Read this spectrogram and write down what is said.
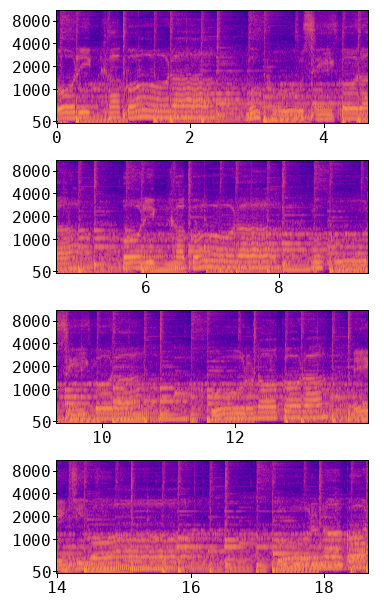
পৰীক্ষা কৰা মুখুচি কৰা পৰীক্ষা কৰা মুখুচি কৰা পূৰ্ণ কৰা এই জীৱন। পূৰ্ণ কৰা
